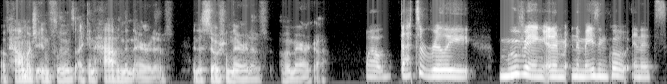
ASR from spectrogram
of how much influence I can have in the narrative, in the social narrative of America. Wow, that's a really moving and an amazing quote and it's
